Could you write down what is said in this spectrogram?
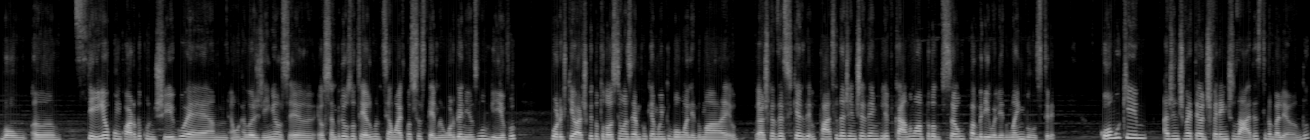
Bom, uh, sim, eu concordo contigo. É, é um reloginho. Eu, eu sempre uso o termo de ser um ecossistema, um organismo vivo, porque eu acho que tu trouxe um exemplo que é muito bom ali de uma. Eu, eu acho que às vezes fica fácil da gente exemplificar numa produção fabril ali, numa indústria. Como que a gente vai ter diferentes áreas trabalhando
